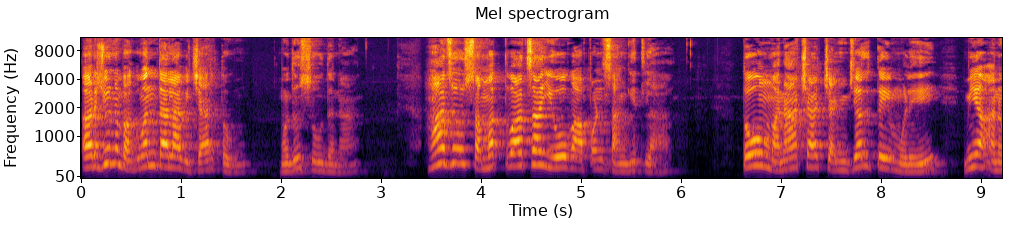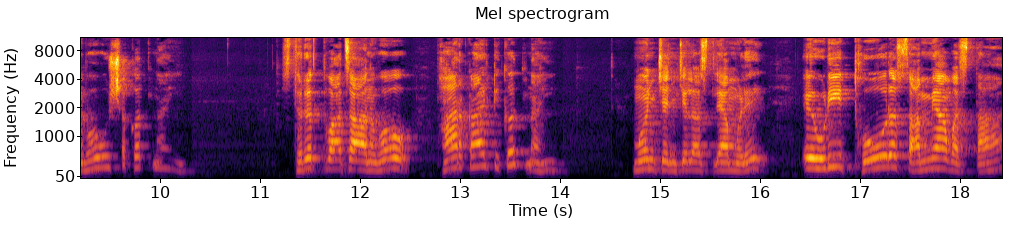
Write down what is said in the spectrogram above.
अर्जुन भगवंताला विचारतो मधुसूदना हा जो समत्वाचा योग आपण सांगितला तो मनाच्या चंचलतेमुळे मी अनुभवू शकत नाही. स्थिरत्वाचा अनुभव फार काळ टिकत नाही. मन चंचल असल्यामुळे एवढी थोर साम्यावस्था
